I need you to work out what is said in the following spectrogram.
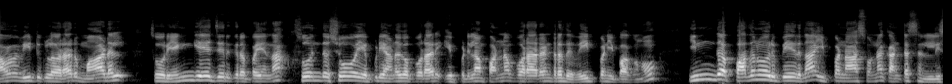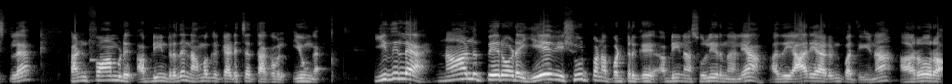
அவன் வீட்டுக்குள்ளே வராரு மாடல் ஸோ ஒரு எங்கேஜ் இருக்கிற பையன் தான். ஸோ இந்த ஷோவை எப்படி அணுக போகிறாரு எப்படிலாம் பண்ண போகிறாருன்றது வெயிட் பண்ணி பார்க்கணும். இந்த பதினோரு பேர் தான் இப்போ நான் சொன்ன கண்டஸ்டன் லிஸ்ட்டில் கன்ஃபார்ம்டு அப்படின்றது நமக்கு கிடைச்ச தகவல். இவங்க. இதுல நாலு பேரோட ஏவி ஷூட் பண்ணப்பட்டிருக்கு அப்படின்னு நான் சொல்லியிருந்தேன் இல்லையா? அது யார் யாருன்னு பார்த்தீங்கன்னா அரோரா.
